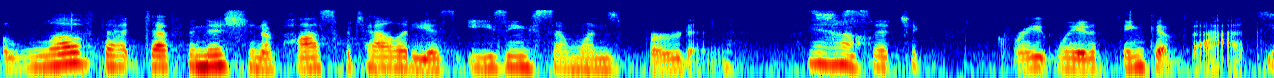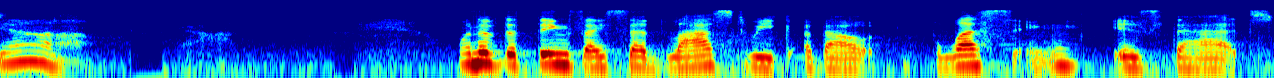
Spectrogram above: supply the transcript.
love that definition of hospitality as easing someone's burden. It's yeah. such a great way to think of that. Yeah. Yeah. One of the things I said last week about blessing is that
